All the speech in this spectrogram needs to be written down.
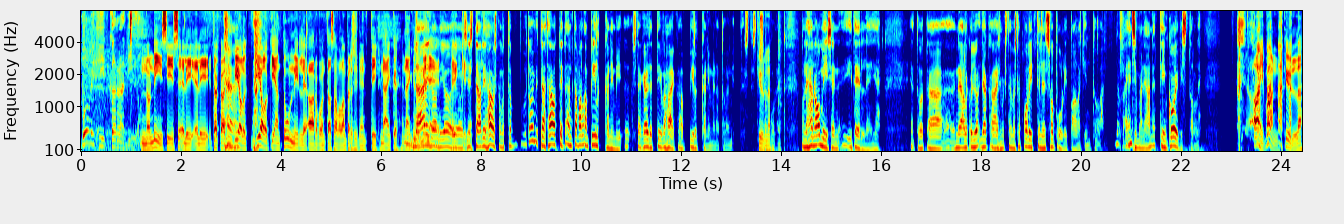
Politiikka Radio. No niin siis, eli, eli takaisin biolo- biologian tunnille arvon tasavallan presidentti, näinkö, näinkö Näin se menee? on, joo, joo. Siis tämä oli hauska, mutta toimittajat otti tämän tavallaan pilkkanimi, sitä käytettiin vähän aikaa pilkkanimenä toimittajasta. Kyllä. Mutta nehän omi sen itselleen ja, ja tuota, ne alkoi jakaa esimerkiksi tämmöistä poliittinen sopulipalkintoa, joka ensimmäinen annettiin Koivistolle. Aivan, kyllä,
